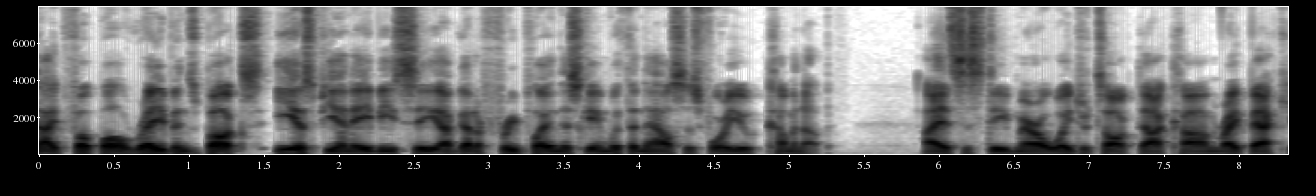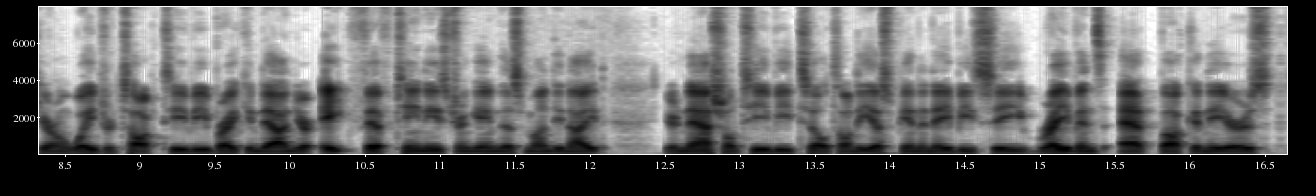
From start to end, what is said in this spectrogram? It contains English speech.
Night Football, Ravens, Bucs, ESPN, ABC. I've got a free play in this game with analysis for you coming up. Hi, this is Steve Merrill, WagerTalk.com, right back here on Wager Talk TV, breaking down your 8:15 Eastern game this Monday night, your national TV tilt on ESPN and ABC, Ravens at Buccaneers.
